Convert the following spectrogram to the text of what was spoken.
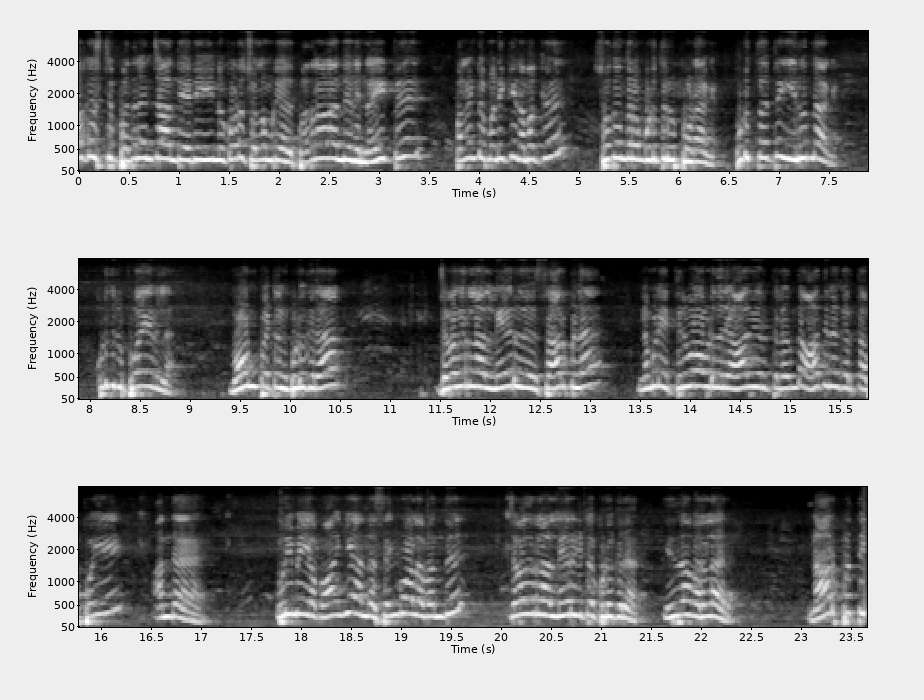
ஆகஸ்ட் பதினஞ்சாம் தேதின்னு கூட சொல்ல முடியாது. பதினாலாம் தேதி நைட்டு பன்னெண்டு மணிக்கு நமக்கு சுதந்திரம் கொடுத்துட்டு போனாங்க. கொடுத்துட்டு இருந்தாங்க. கொடுத்துட்டு போயிடல மவுண்ட் பேட்டன் கொடுக்குறார். ஜவஹர்லால் நேரு சார்பில் நம்முடைய திருவாவடுதுறை ஆதீனத்திலிருந்து ஆதிநகர்த்தா போய் அந்த உரிமையை வாங்கி அந்த செங்கோலை வந்து ஜவஹர்லால் நேரு கிட்ட கொடுக்குறார். இதுதான் வரலாறு. நாற்பத்தி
